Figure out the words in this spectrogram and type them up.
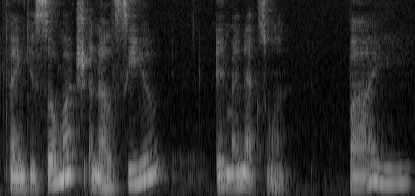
Thank you so much, and I'll see you in my next one. Bye.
